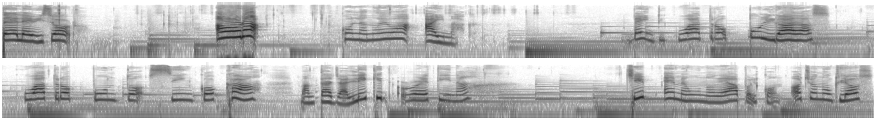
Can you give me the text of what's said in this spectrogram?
televisor. Ahora con la nueva iMac. 24 pulgadas 4.5K, pantalla Liquid Retina, chip M1 de Apple con 8 núcleos,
